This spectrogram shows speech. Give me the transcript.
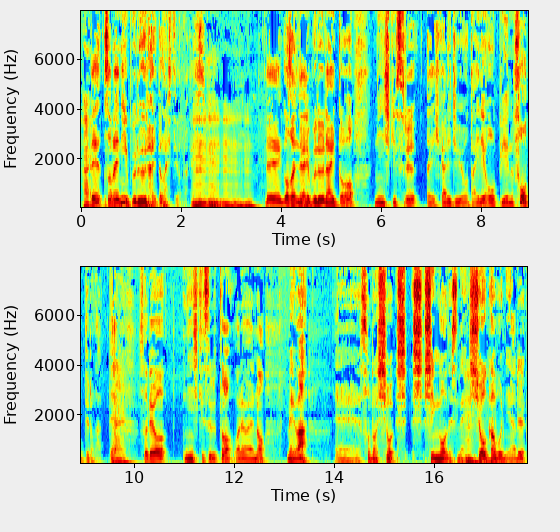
はい。で、それにブルーライトが必要なわけうんうんです。うんで、ご存知のようにブルーライトを認識するえー光受容体で OPN4 っていうのがあって、はい。それを認識すると我々の目は、えーそのしょしし信号をですね、視床下部にある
